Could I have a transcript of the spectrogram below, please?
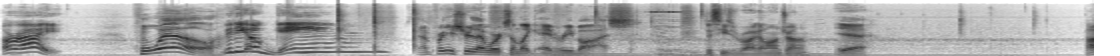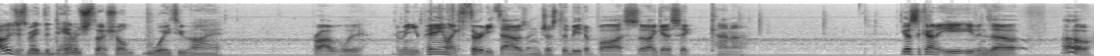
all right, Well, video game. I'm pretty sure that works on like every boss. Just use a rocket launcher on him. Yeah. Probably just made the damage threshold way too high. Probably. I mean, you're paying like 30,000 just to beat a boss, so I guess it kind of I guess it kind of e- evens out. Oh.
